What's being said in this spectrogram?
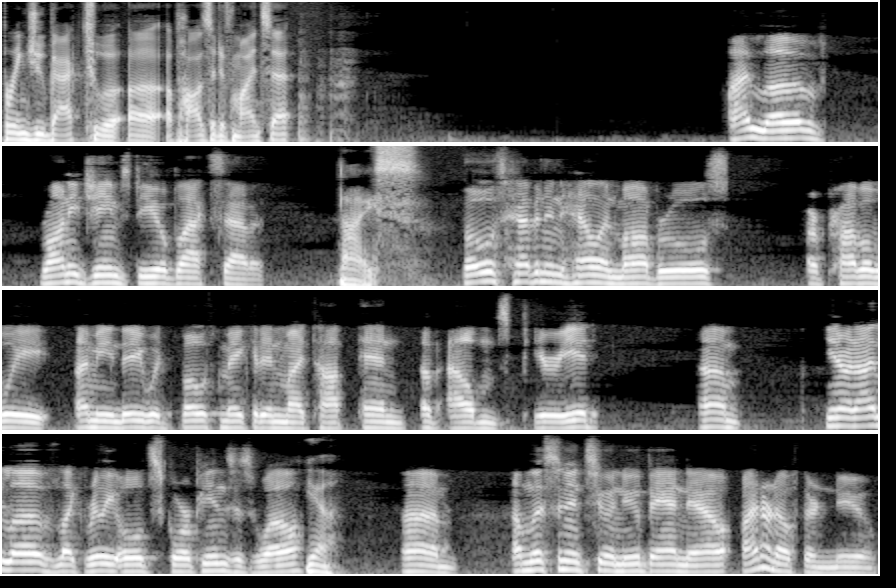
brings you back to a, a, a positive mindset? I love Ronnie James Dio Black Sabbath. Nice. Both Heaven and Hell and Mob Rules are probably, I mean, they would both make it in my top 10 of albums, period. Um, you know, and I love like really old Scorpions as well. Yeah. Um, I'm listening to a new band now. I don't know if they're new.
